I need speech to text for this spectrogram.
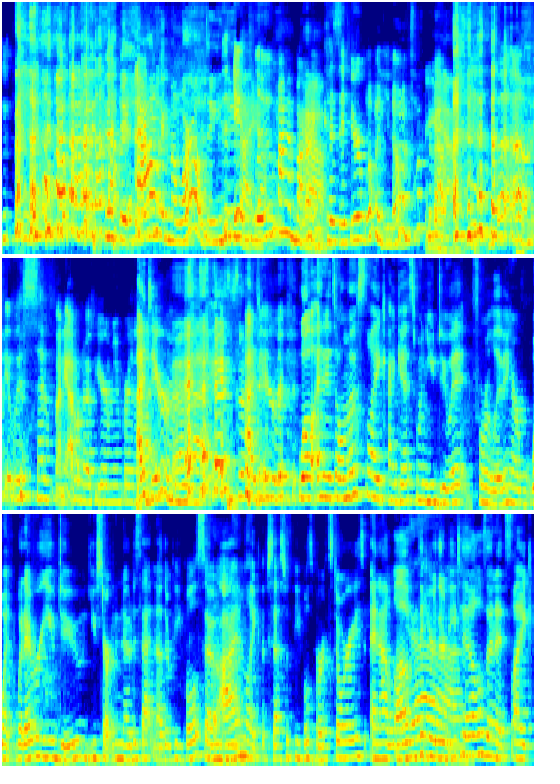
How in the world do you do it that? blew my mind because if you're a woman, you know what I'm talking about. Yeah. but um, it was so funny. I don't know if you remember that. I do remember that. I do. Well, and it's almost like I guess when you do it for a living or what, whatever you do, you start to notice that in other people. So Mhm. I'm like obsessed with people's birth stories, and I love to hear their details. And it's like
